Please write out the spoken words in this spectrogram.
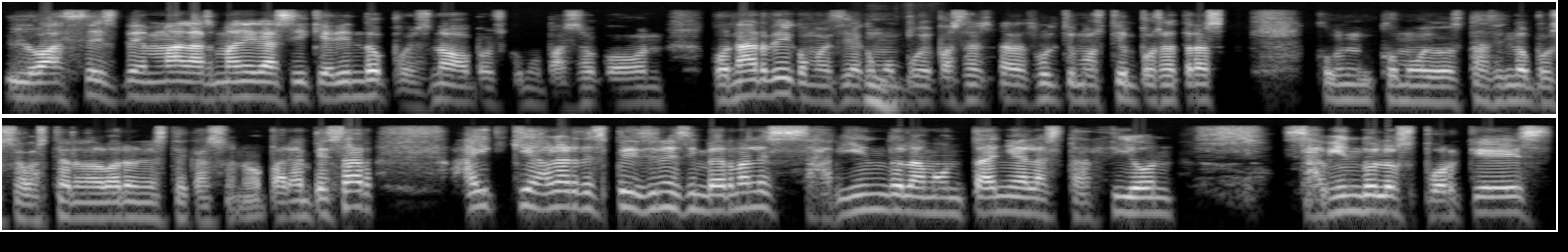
lo haces de malas maneras y queriendo, pues no, pues como pasó con, con Ardi, como decía, como puede pasar estos últimos tiempos atrás, con, como está haciendo pues Sebastián Álvaro en este caso, ¿no? Para empezar, hay que hablar de expediciones invernales sabiendo la montaña, la estación, sabiendo los porqués,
